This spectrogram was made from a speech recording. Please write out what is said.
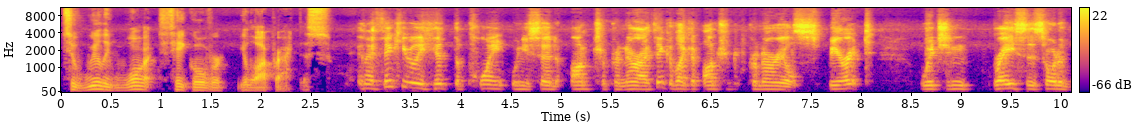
to really want to take over your law practice. And i think you really hit the point when you said entrepreneur. I think of like an entrepreneurial spirit which embraces sort of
